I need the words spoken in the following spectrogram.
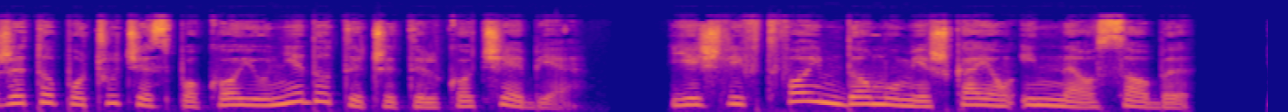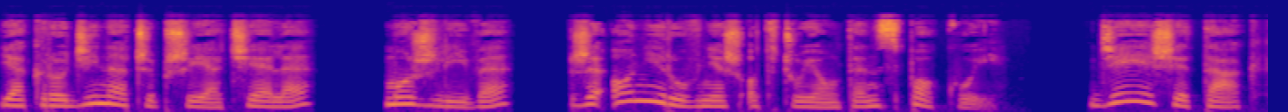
że to poczucie spokoju nie dotyczy tylko Ciebie. Jeśli w Twoim domu mieszkają inne osoby, jak rodzina czy przyjaciele, możliwe, że oni również odczują ten spokój. Dzieje się tak,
